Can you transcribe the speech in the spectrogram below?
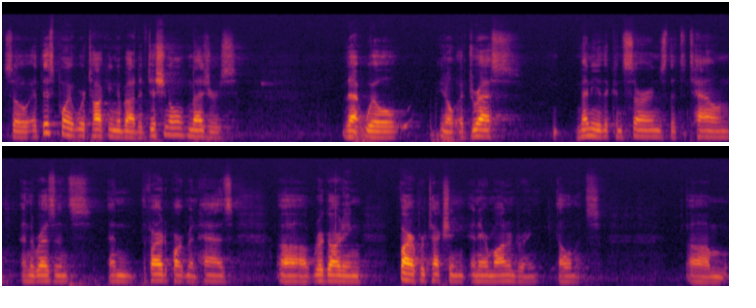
So at this point, we're talking about additional measures that will, you know, address many of the concerns that the town and the residents and the fire department has uh, regarding fire protection and air monitoring elements. Um,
